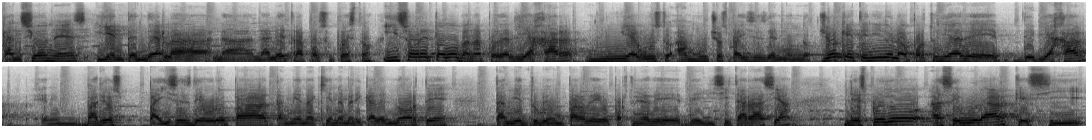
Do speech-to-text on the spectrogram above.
canciones y entender la, letra, por supuesto, y sobre todo van a poder viajar muy a gusto a muchos países del mundo. Yo que he tenido la oportunidad de, viajar en varios países de Europa, también aquí en América del Norte, también tuve un par de oportunidades de visitar Asia, les puedo asegurar que si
